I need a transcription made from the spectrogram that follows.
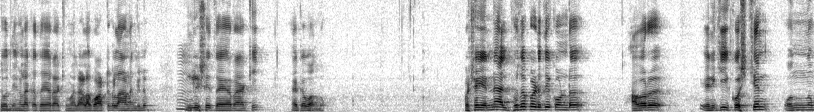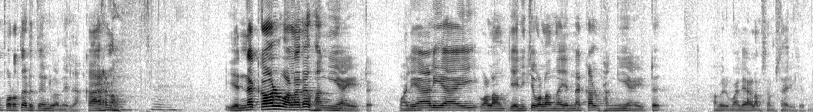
ചോദ്യങ്ങളൊക്കെ തയ്യാറാക്കി മലയാള പാട്ടുകളാണെങ്കിലും ഇംഗ്ലീഷിൽ തയ്യാറാക്കി ഒക്കെ വന്നു. പക്ഷേ എന്നെ അത്ഭുതപ്പെടുത്തിക്കൊണ്ട് അവർ എനിക്ക് ഈ ക്വസ്റ്റ്യൻ ഒന്നും പുറത്തെടുത്തേണ്ടി വന്നില്ല. കാരണം എന്നെക്കാൾ വളരെ ഭംഗിയായിട്ട് മലയാളിയായി വള ജനിച്ച് വളർന്ന എന്നെക്കാൾ ഭംഗിയായിട്ട് അവർ മലയാളം സംസാരിക്കുന്നു.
